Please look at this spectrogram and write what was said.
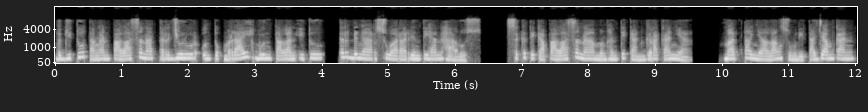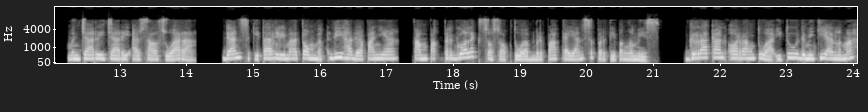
begitu tangan Palasena terjulur untuk meraih buntalan itu, terdengar suara rintihan halus. Seketika Palasena menghentikan gerakannya. Matanya langsung ditajamkan, mencari-cari asal suara dan sekitar lima tombak di hadapannya, tampak tergolek sosok tua berpakaian seperti pengemis. Gerakan orang tua itu demikian lemah,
